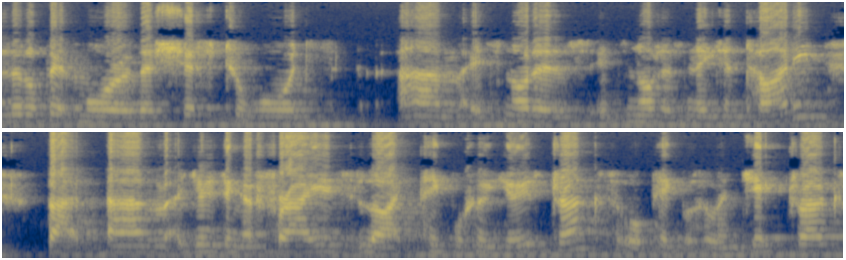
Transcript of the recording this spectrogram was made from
a little bit more of a shift towards um, it's not as it's not as neat and tidy but um, using a phrase like people who use drugs or people who inject drugs,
